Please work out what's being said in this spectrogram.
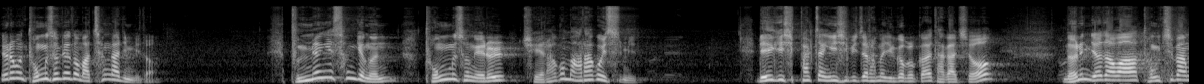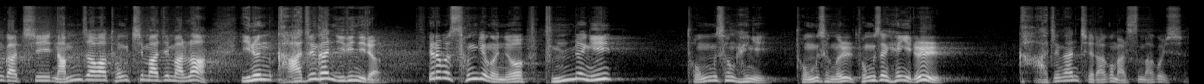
여러분, 동성애도 마찬가지입니다. 분명히 성경은 동성애를 죄라고 말하고 있습니다. 레기 18장 22절 한번 읽어볼까요? 다 같이요. 너는 여자와 동침함 같이 남자와 동침하지 말라. 이는 가증한 일이니라. 여러분 성경은요 분명히 동성행위, 동성을 동성행위를 가증한 죄라고 말씀하고 있어요.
